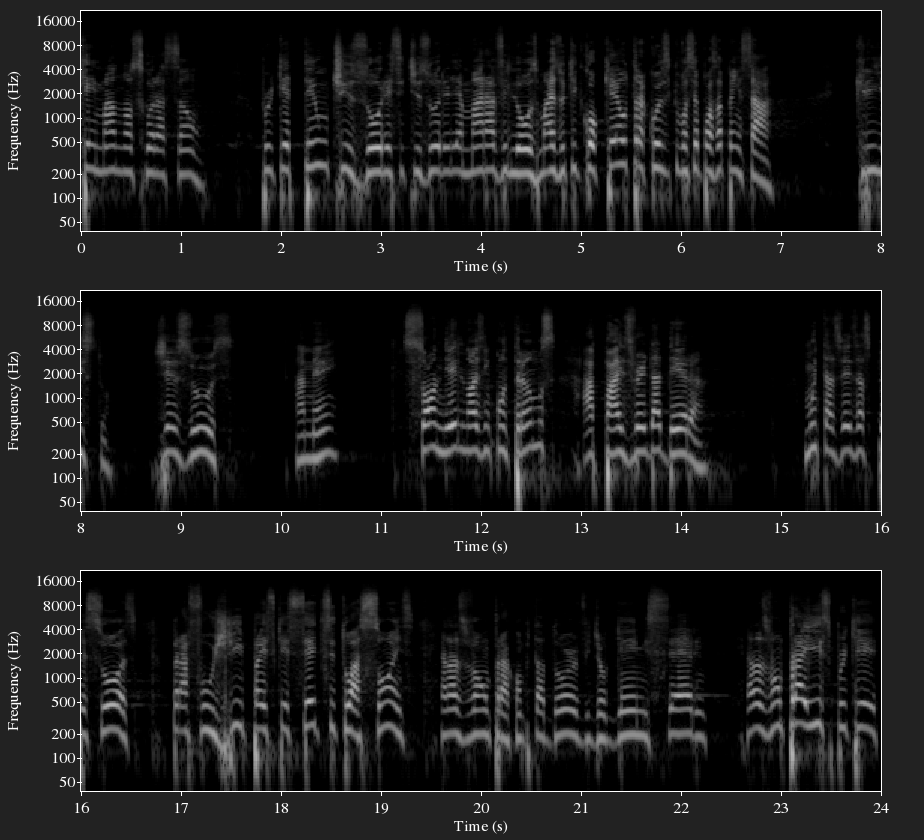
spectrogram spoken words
queimar no nosso coração. Porque tem um tesouro, esse tesouro ele é maravilhoso, mais do que qualquer outra coisa que você possa pensar. Cristo, Jesus. Amém? Só nele nós encontramos a paz verdadeira. Muitas vezes as pessoas, para fugir, para esquecer de situações, elas vão para computador, videogame, série. Elas vão para isso, porque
